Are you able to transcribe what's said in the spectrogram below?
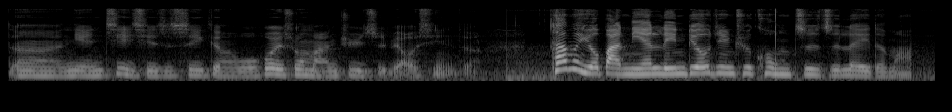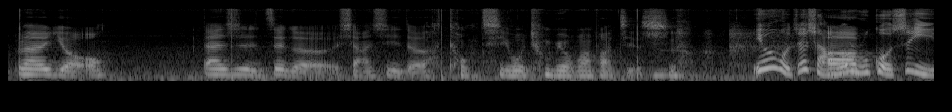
嗯、年纪其实是一个我会说蛮具指标性的。他们有把年龄丢进去控制之类的吗？那有，但是这个详细的统计我就没有办法解释了。因为我在想说，呃如果是以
